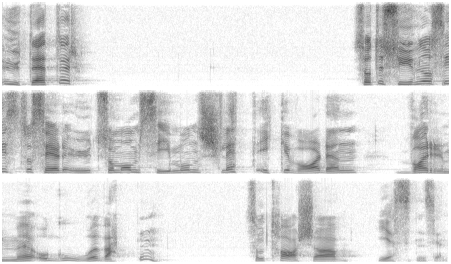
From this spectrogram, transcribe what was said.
ute etter. Så til syvende og sist så ser det ut som om Simon slett ikke var den varme og gode verten som tar seg av gjesten sin.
